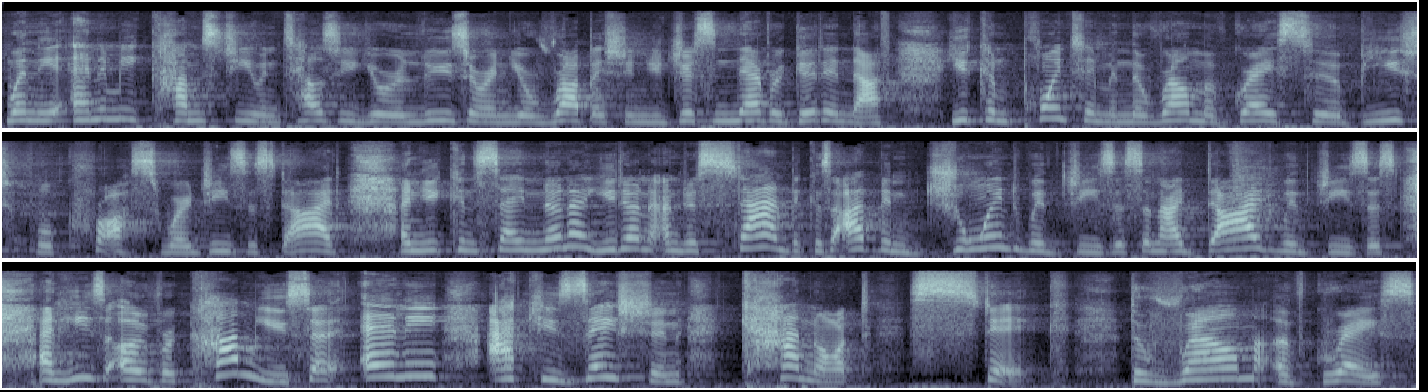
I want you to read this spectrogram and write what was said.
when the enemy comes to you and tells you you're a loser and you're rubbish and you're just never good enough, you can point him in the realm of grace to a beautiful cross where Jesus died. And you can say, No, no, you don't understand because I've been joined with Jesus and I died with Jesus and he's overcome you. So any accusation cannot stick. The realm of grace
